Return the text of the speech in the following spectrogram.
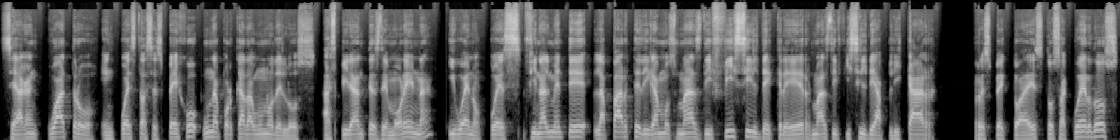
se hagan cuatro encuestas espejo, una por cada uno de los aspirantes de Morena. Y bueno, pues finalmente la parte, digamos, más difícil de creer, más difícil de aplicar respecto a estos acuerdos,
